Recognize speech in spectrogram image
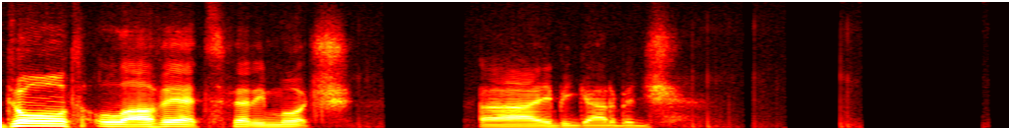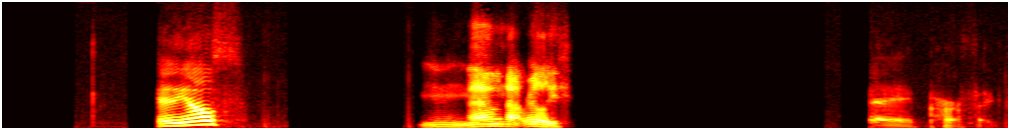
don't love it very much I be garbage. Anything else? Mm, no, not really. Okay, perfect.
